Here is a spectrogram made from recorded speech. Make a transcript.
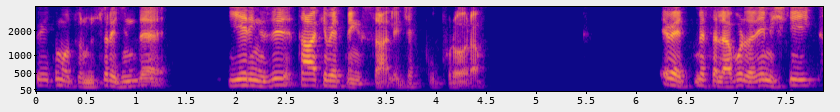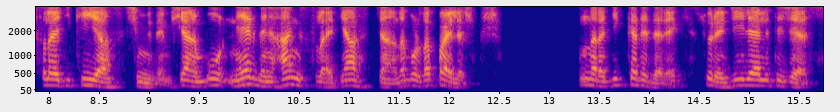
eğitim oturumu sürecinde yerinizi takip etmenizi sağlayacak bu program. Evet mesela burada demiş ki slide 2'yi yansıt şimdi demiş. Yani bu nereden hangi slide yansıtacağını da burada paylaşmış. Bunlara dikkat ederek süreci ilerleteceğiz.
